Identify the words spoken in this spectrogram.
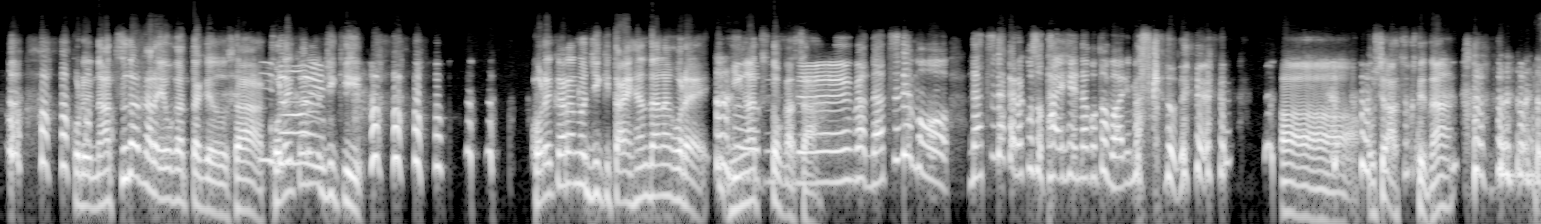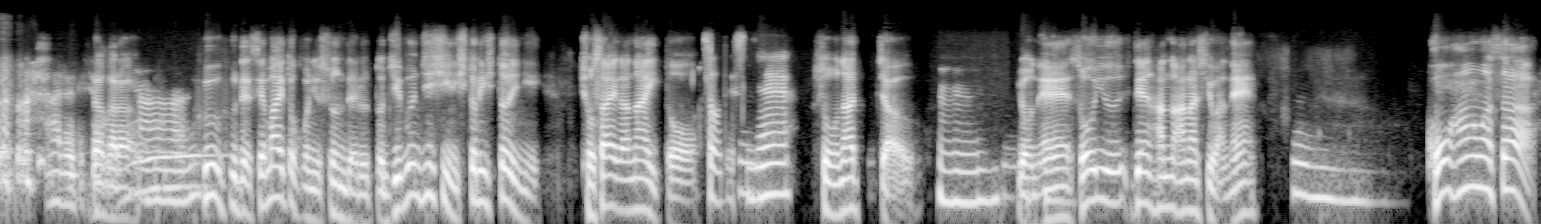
これ夏だからよかったけどさ、これからの時期、これからの時期大変だな、これ。2月とかさ。ねまあ、夏でも、夏だからこそ大変なこともありますけどね。ああ、おっしゃ暑くてな。あるでしょうね。だからはい夫婦で狭いとこに住んでると、自分自身一人一人に書斎がないと、そうですね。そうなっちゃううん。よね。そういう前半の話はね。うん後半はさ、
